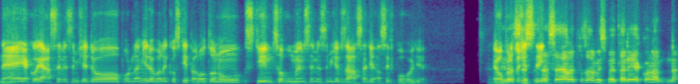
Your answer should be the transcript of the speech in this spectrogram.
Ne, jako já si myslím, že do, podle mě do velikosti pelotonu s tím, co umím, si myslím, že v zásadě asi v pohodě. Jo, protože zase, stej... zase, ale pozor, my jsme tady jako na, na,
